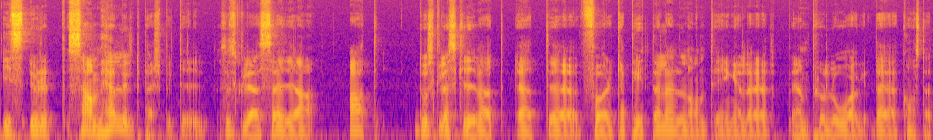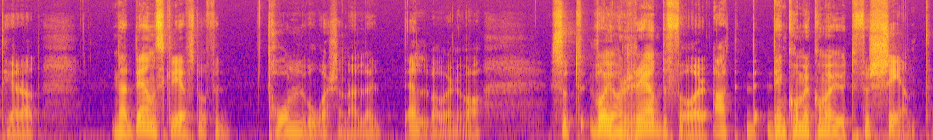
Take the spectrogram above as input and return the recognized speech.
i, ur ett samhälleligt perspektiv så skulle jag säga att då skulle jag skriva ett, ett eh, förkapitel eller någonting, eller ett, en prolog där jag konstaterar att när den skrevs då för 12 år sedan, eller 11 vad det nu var, så var jag rädd för att den kommer komma ut för sent.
